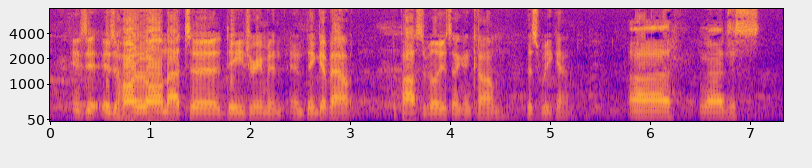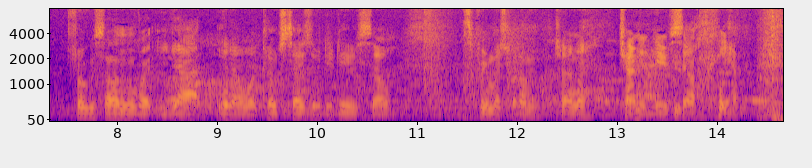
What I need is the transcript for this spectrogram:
Is it is it hard at all not to daydream and, and think about possibilities that can come this weekend? uh, no, I just focus on what you got. You know, what coach tells you to do. So it's pretty much what I'm trying to trying to do. So yeah.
